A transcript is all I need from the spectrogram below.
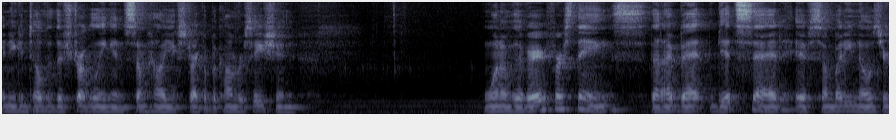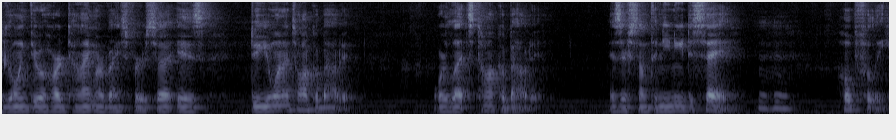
and you can tell that they're struggling, and somehow you strike up a conversation, one of the very first things that I bet gets said if somebody knows you're going through a hard time or vice versa is, "Do you want to talk about it?" or "Let's talk about it." Is there something you need to say? Hopefully.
